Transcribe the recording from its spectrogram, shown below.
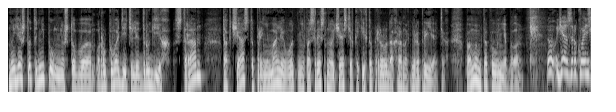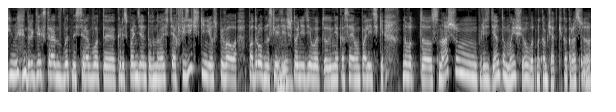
но я что-то не помню, чтобы руководители других стран так часто принимали вот непосредственное участие в каких-то природоохранных мероприятиях. По-моему, такого не было. Ну, я за руководителями других стран в бытности работы корреспондента в новостях физически не успевала подробно следить, угу. что они делают э, не касаемо политики. Но вот э, с нашим президентом мы еще вот на Камчатке как раз э,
